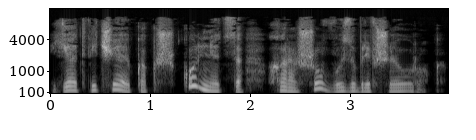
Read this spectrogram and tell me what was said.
я отвечаю как школьница, хорошо вызубрившая урок?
